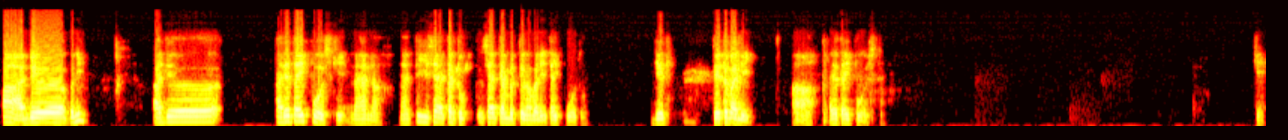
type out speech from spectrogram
Ah ada apa ni? Ada ada typo sikit Rahana. Nanti saya akan tuk, saya akan betulkan balik typo tu. Dia dia terbalik. Ah ada typo. Okey.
